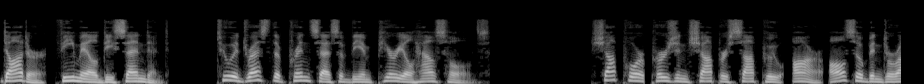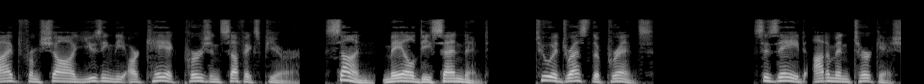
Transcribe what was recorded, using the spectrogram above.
daughter, female descendant, to address the princess of the imperial households. Shapur Persian shapur sapu, r also been derived from Shah using the archaic Persian suffix pure son, male descendant, to address the prince. Sazade Ottoman Turkish,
